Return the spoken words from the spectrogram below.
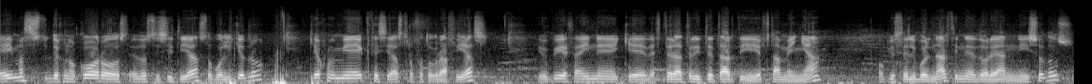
Ε, είμαστε στον τεχνοκόρο εδώ στη Σιτία, στο Πολύκεντρο και έχουμε μια έκθεση αστροφωτογραφίας η οποία θα είναι και Δευτέρα, Τρίτη, Τετάρτη 7 με 9. Όποιος θέλει μπορεί να έρθει, είναι δωρεάν η είσοδος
